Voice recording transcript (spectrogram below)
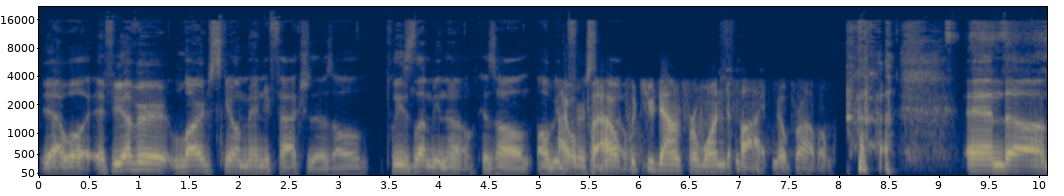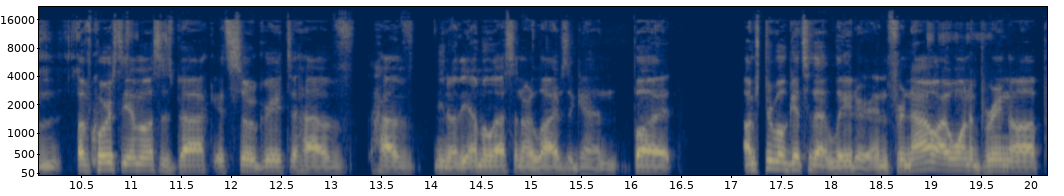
yeah, well, if you ever large scale manufacture those, I'll please let me know because I'll I'll be the I will, first. pu- to I will put you down for one to five, no problem. and um, of course, the MLS is back. It's so great to have have you know the MLS in our lives again. But I'm sure we'll get to that later. And for now, I want to bring up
